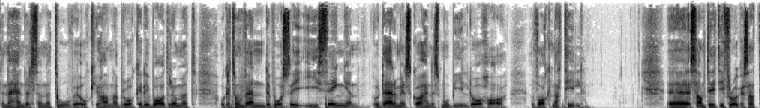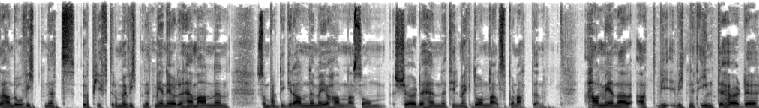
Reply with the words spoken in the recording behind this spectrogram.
den här händelsen när Tove och Johanna bråkade i badrummet och att hon vände på sig i sängen och därmed ska hennes mobil då ha vaknat till. Eh, samtidigt ifrågasatte han då vittnets uppgifter och med vittnet menar jag den här mannen som bodde granne med Johanna som körde henne till McDonalds på natten. Han menar att vittnet inte hörde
